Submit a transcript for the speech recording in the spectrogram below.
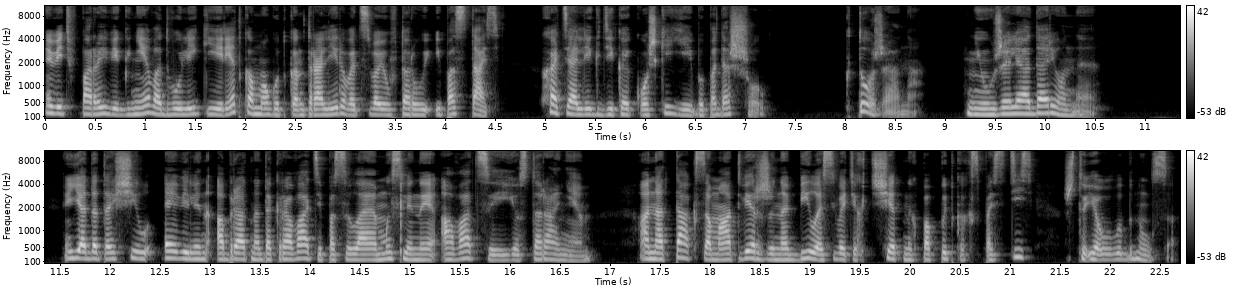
Ведь в порыве гнева двуликие редко могут контролировать свою вторую ипостась, хотя лик дикой кошки ей бы подошел. Кто же она? Неужели одаренная? Я дотащил Эвелин обратно до кровати, посылая мысленные овации ее стараниям. Она так самоотверженно билась в этих тщетных попытках спастись, что я улыбнулся.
